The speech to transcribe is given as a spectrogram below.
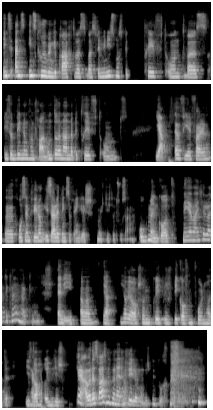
ins, ans, ins Grübeln gebracht, was, was Feminismus betrifft und was die Verbindung von Frauen untereinander betrifft. Und ja, auf jeden Fall äh, große Empfehlung, ist allerdings auf Englisch, möchte ich dazu sagen. Oh mein Gott. Naja, manche Leute können halt kein Englisch. Äh, nee, aber ja, ich habe ja auch schon Great British Bake Off empfohlen heute. Ist Ja. auch auf Englisch. Genau, aber das war's mit meinen Empfehlungen. Ich bin durch.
